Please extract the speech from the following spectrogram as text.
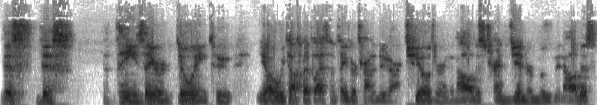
this this the things they are doing to you know we talked about last time things they're trying to do to our children and all this transgender movement all this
